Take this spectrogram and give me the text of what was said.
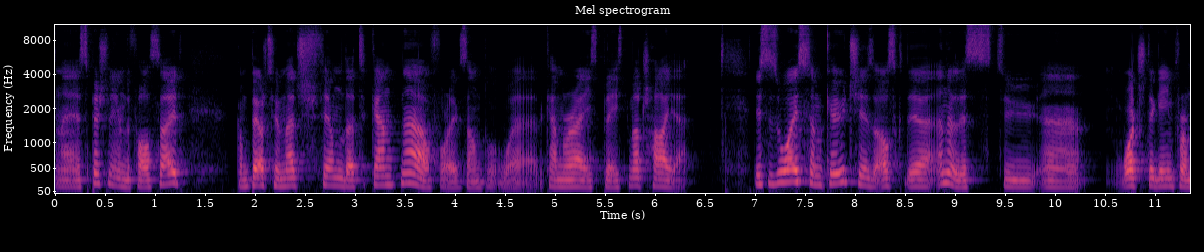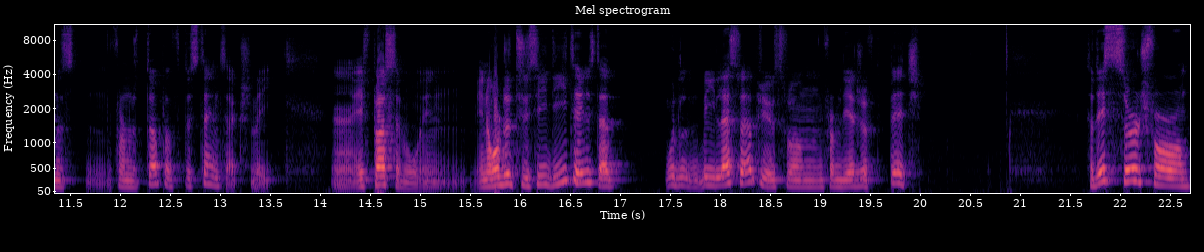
uh, especially on the far side, compared to much filmed at Camp Nou, for example, where the camera is placed much higher. This is why some coaches ask their analysts to uh, watch the game from the, from the top of the stands, actually, uh, if possible, in, in order to see details that would be less obvious from, from the edge of the pitch. So this search for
